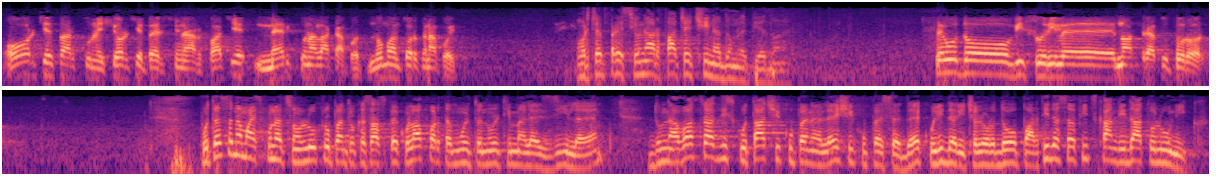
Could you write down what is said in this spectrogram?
Orice s-ar spune și orice presiune ar face, merg până la capăt. Nu mă întorc înapoi. Orice presiune ar face cine, domnule Piedone? Pseudo-visurile noastre a tuturor. Puteți să ne mai spuneți un lucru, pentru că s-a speculat foarte mult în ultimele zile. Dumneavoastră ați discutat și cu PNL și cu PSD, cu liderii celor două partide, să fiți candidatul unic.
